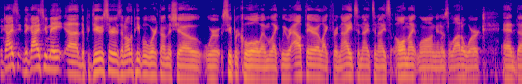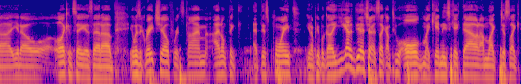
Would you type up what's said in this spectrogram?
The guys, the guys who made uh, the producers and all the people who worked on the show were super cool, and like we were out there like for nights and nights and nights, all night long, and it was a lot of work. And uh, you know, all I can say is that uh, it was a great show for its time. I don't think at this point, you know, people go, "You got to do that show." It's like I'm too old, my kidneys kicked out. I'm like just like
